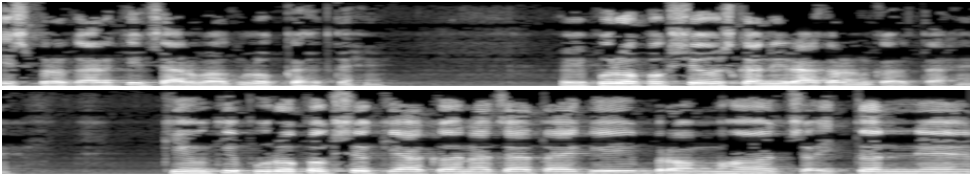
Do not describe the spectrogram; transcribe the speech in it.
इस प्रकार की चार भाग लोग कहते हैं। अभी पूर्व पक्ष उसका निराकरण करता है। क्योंकि पूर्व पक्ष क्या कहना चाहता है कि ब्रह्म चैतन्य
